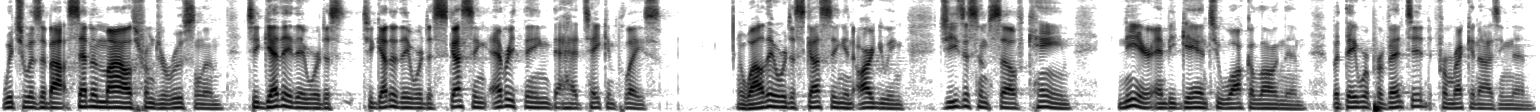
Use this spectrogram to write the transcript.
which was about seven miles from Jerusalem. Together they were, dis- together they were discussing everything that had taken place. And while they were discussing and arguing, Jesus himself came near and began to walk along them, but they were prevented from recognizing them.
